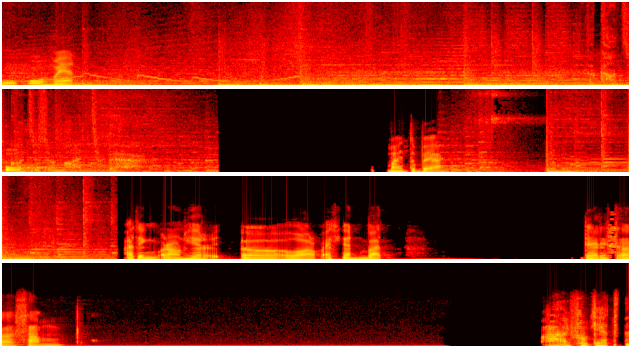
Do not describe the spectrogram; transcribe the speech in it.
Oh, oh man The consequences are mine to bear. mine to bear I think around here uh, a lot of action but there is uh, some I forget.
